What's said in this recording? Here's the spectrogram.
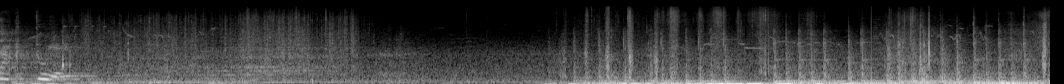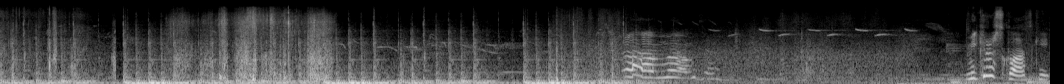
Tak tu je. Mikroskládky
